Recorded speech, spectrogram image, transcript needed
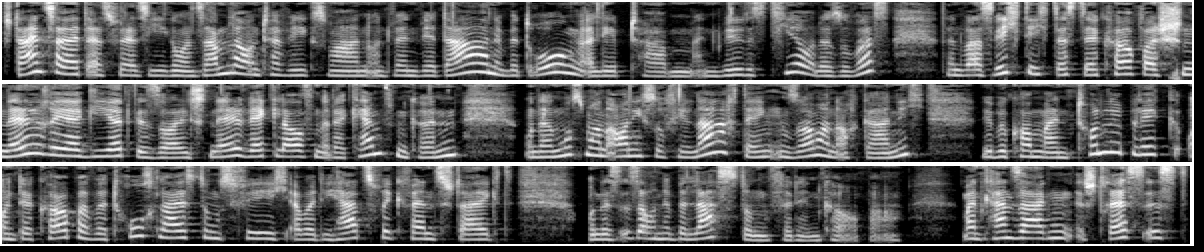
Steinzeit, als wir als Jäger und Sammler unterwegs waren. Und wenn wir da eine Bedrohung erlebt haben, ein wildes Tier oder sowas, dann war es wichtig, dass der Körper schnell reagiert. Wir sollen schnell weglaufen oder kämpfen können. Und dann muss man auch nicht so viel nachdenken, soll man auch gar nicht. Wir bekommen einen Tunnelblick und der Körper wird hochleistungsfähig, aber die Herzfrequenz steigt und es ist auch eine Belastung für den Körper. Man kann sagen, Stress ist,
